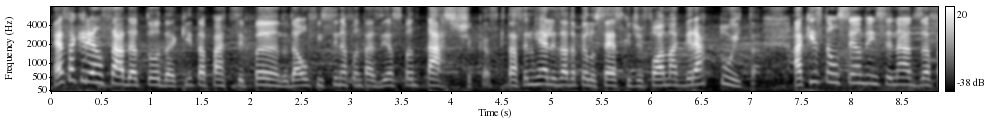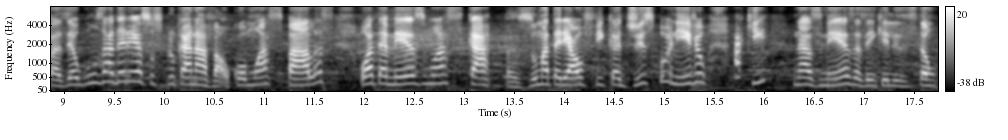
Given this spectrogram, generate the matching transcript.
Essa criançada toda aqui está participando da oficina Fantasias Fantásticas, que está sendo realizada pelo SESC de forma gratuita. Aqui estão sendo ensinados a fazer alguns adereços para o carnaval, como as palas ou até mesmo as capas. O material fica disponível aqui nas mesas em que eles estão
